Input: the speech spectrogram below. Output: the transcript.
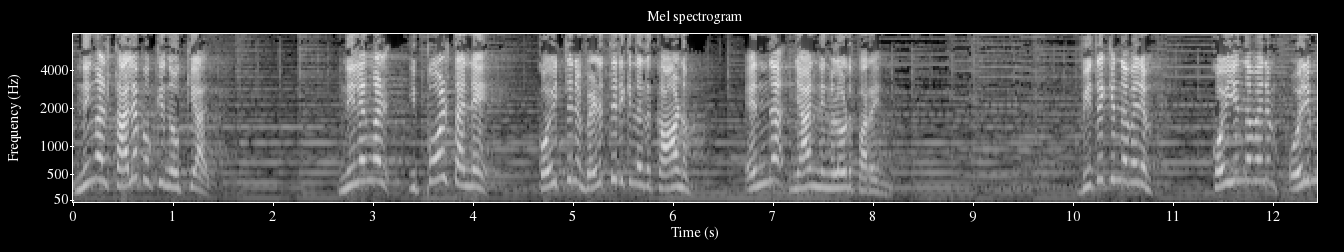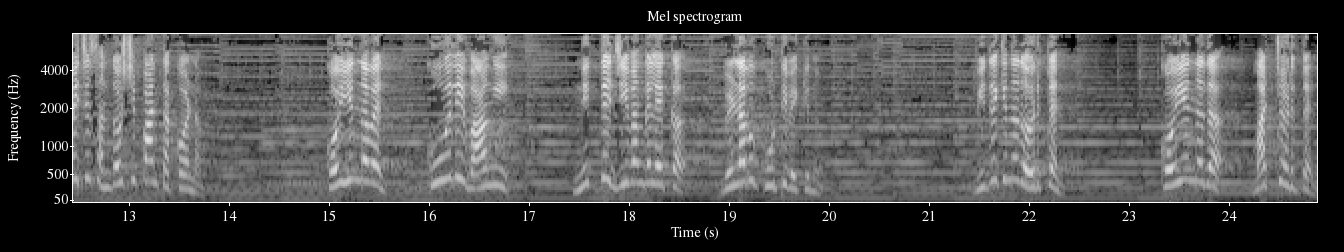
നിങ്ങൾ തല പൊക്കി നോക്കിയാൽ നിലങ്ങൾ ഇപ്പോൾ തന്നെ കൊയ്ത്തിന് വെളുത്തിരിക്കുന്നത് കാണും എന്ന് ഞാൻ നിങ്ങളോട് പറയുന്നു. വിതയ്ക്കുന്നവനും കൊയ്യുന്നവനും ഒരുമിച്ച് സന്തോഷിപ്പാൻ തക്കവണ്ണം. കൊയ്യുന്നവൻ കൂലി വാങ്ങി നിത്യജീവങ്കലേക്ക് വിളവ് കൂട്ടിവെക്കുന്നു. വിതയ്ക്കുന്നത് ഒരുത്തൻ കൊയ്യുന്നത് മറ്റൊരുത്തൻ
